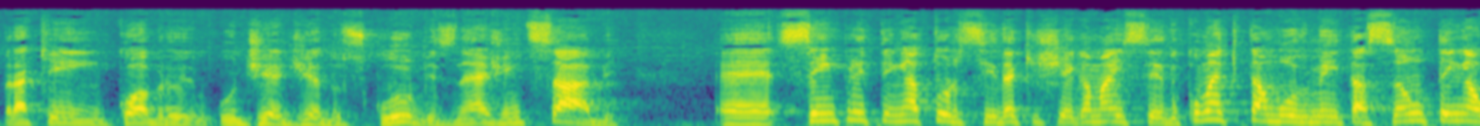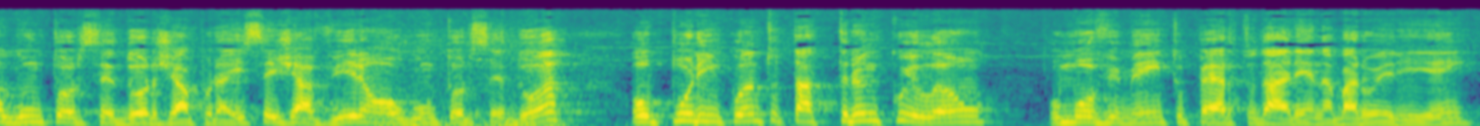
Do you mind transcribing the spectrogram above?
para quem cobre o dia a dia dos clubes, né, a gente sabe, é, sempre tem a torcida que chega mais cedo. Como é que tá a movimentação? Tem algum torcedor já por aí? Vocês já viram algum torcedor? Ou por enquanto tá tranquilão o movimento perto da Arena Barueri, hein?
